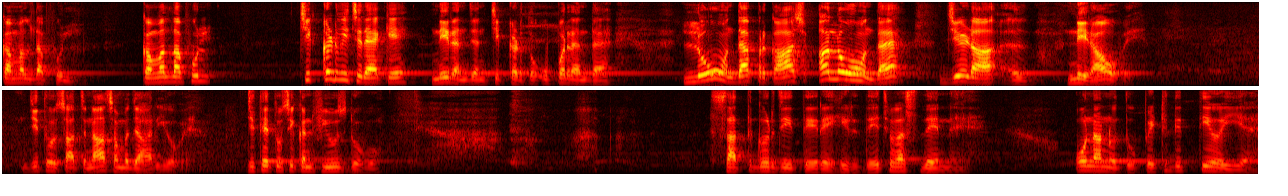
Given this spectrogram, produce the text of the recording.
ਕਮਲ ਦਾ ਫੁੱਲ। ਕਮਲ ਦਾ ਫੁੱਲ ਚਿੱਕੜ ਵਿੱਚ ਰਹਿ ਕੇ ਨਿਰੰਜਨ ਚਿੱਕੜ ਤੋਂ ਉੱਪਰ ਰਹਿੰਦਾ ਹੈ। ਲੋ ਹੁੰਦਾ, ਪ੍ਰਕਾਸ਼ ਅਲੋ ਹੁੰਦਾ ਜਿਹੜਾ ਹਨੇਰਾ ਹੋਵੇ, ਜਿੱਥੋਂ ਸੱਚ ਨਾ ਸਮਝ ਆ ਰਹੀ ਹੋਵੇ, ਜਿੱਥੇ ਤੁਸੀਂ ਕਨਫਿਊਜ਼ਡ ਹੋਵੋ। ਸਤਗੁਰ ਜੀ ਤੇਰੇ ਹਿਰਦੇ 'ਚ ਵਸਦੇ ਨੇ ਉਹਨਾਂ ਨੂੰ ਤੂੰ ਪਿੱਠ ਦਿੱਤੀ ਹੋਈ ਹੈ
